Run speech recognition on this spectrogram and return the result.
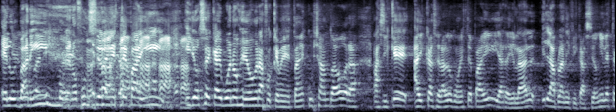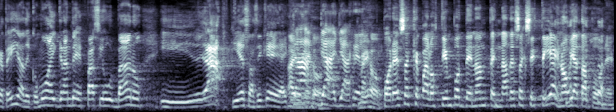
El urbanismo que no funciona en este país. Y yo sé que hay buenos geógrafos que me están escuchando ahora. Así que hay que hacer algo con este país y arreglar la planificación y la estrategia de cómo hay grandes espacios urbanos y, ¡ah! y eso. Así que hay que Ay, Ya, mijo. ya, ya, relájate. Mijo, por eso es que para los tiempos de antes nada de eso existía y no había tapones.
